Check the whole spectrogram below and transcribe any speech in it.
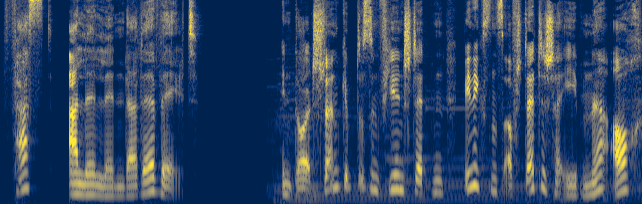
fast alle Länder der Welt. In Deutschland gibt es in vielen Städten, wenigstens auf städtischer Ebene, auch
